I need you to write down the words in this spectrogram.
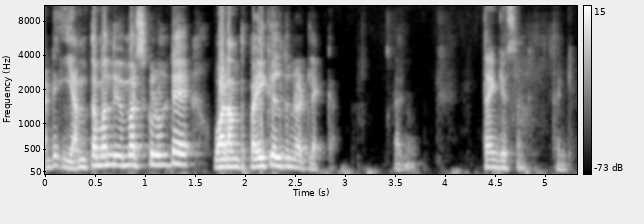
అంటే ఎంతమంది విమర్శకులు ఉంటే వాడు అంత పైకి వెళ్తున్నట్లు లెక్క. Thank you sir thank you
